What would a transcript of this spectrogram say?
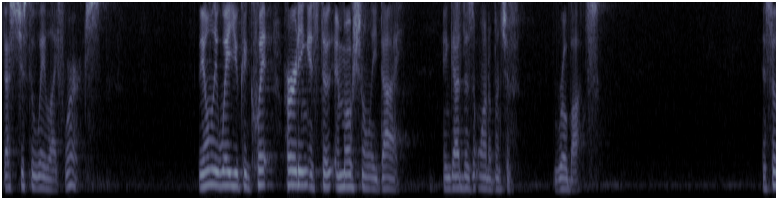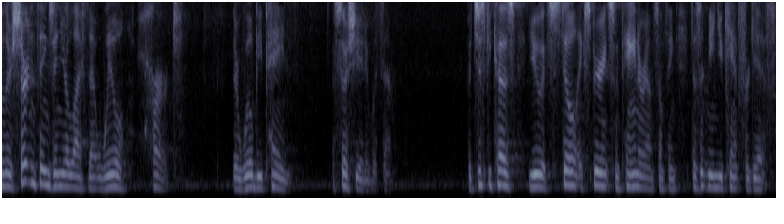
That's just the way life works. The only way you can quit hurting is to emotionally die. And God doesn't want a bunch of robots. And so there's certain things in your life that will hurt. There will be pain associated with them. But just because you still experience some pain around something doesn't mean you can't forgive.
